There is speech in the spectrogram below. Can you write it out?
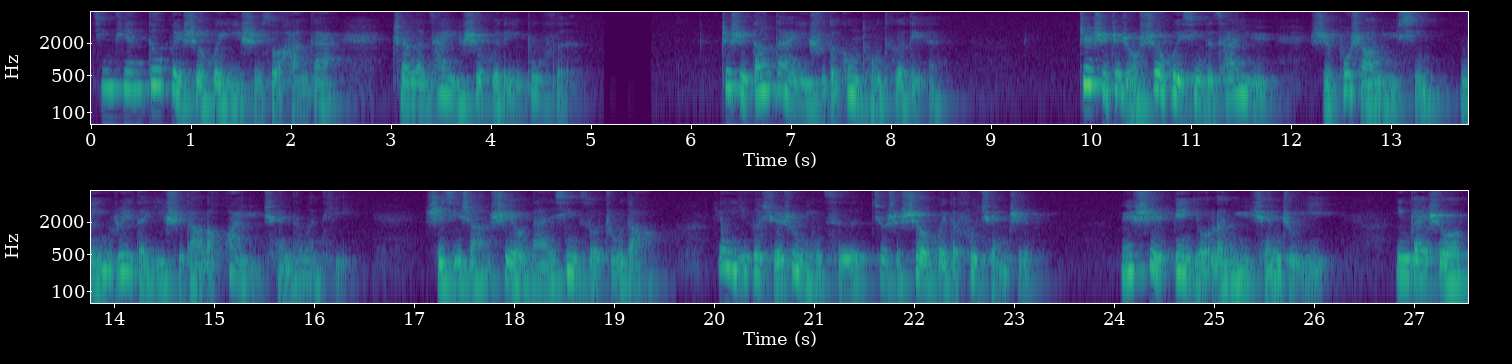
今天都被社会意识所涵盖，成了参与社会的一部分。这是当代艺术的共同特点。正是这种社会性的参与，使不少女性敏锐地意识到了话语权的问题，实际上是由男性所主导。用一个学术名词，就是社会的父权制。于是便有了女权主义。应该说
